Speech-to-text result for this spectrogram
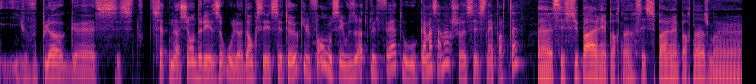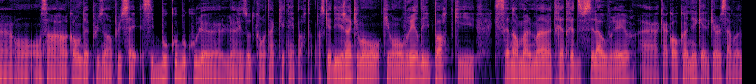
ils vous plug c- c- cette notion de réseau. Donc, c'est eux qui le font ou c'est vous autres qui le faites? ou Comment ça marche? c'est important? Euh, c'est super important, c'est super important. Je me, on, on s'en rend compte de plus en plus. C'est beaucoup, beaucoup le, le réseau de contact qui est important. Parce qu'il y a des gens qui vont, qui vont ouvrir des portes qui, qui seraient normalement très, très difficiles à ouvrir. Euh, quand on connaît quelqu'un, ça va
